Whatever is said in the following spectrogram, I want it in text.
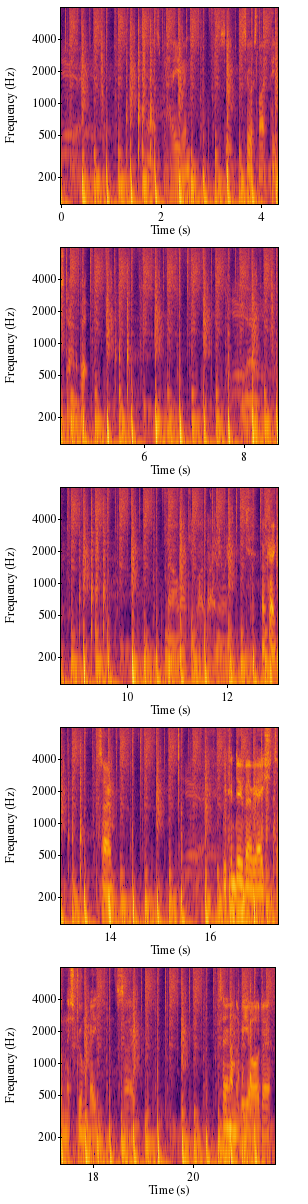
Yeah, it's behaving. See, see what it's like pitched down a bit. Do variations on this drum beat. So turn on the reorder.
